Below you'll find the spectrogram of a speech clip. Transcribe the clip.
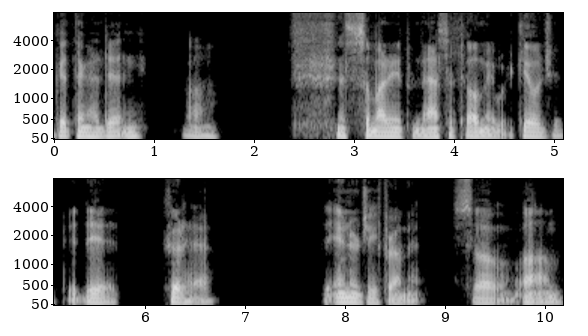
Good thing I didn't. Uh, somebody from NASA told me it would have killed you. It did. Could have. The energy from it. So, um,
